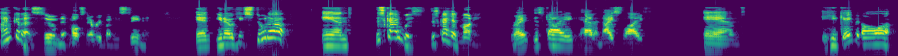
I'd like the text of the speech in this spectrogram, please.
I'm going to assume that most everybody's seen it. And you know, he stood up, and this guy was this guy had money, right? This guy had a nice life, and he gave it all up.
